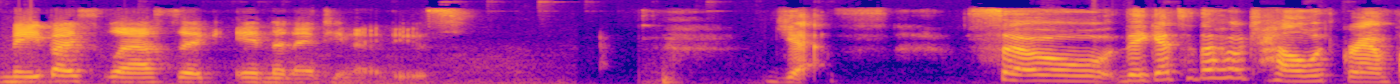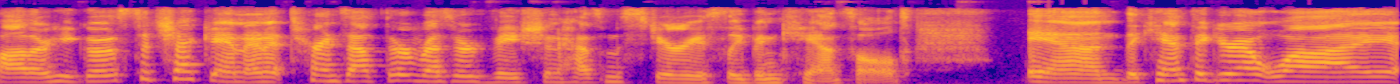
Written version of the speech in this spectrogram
made by Scholastic in the nineteen nineties. Yes. So they get to the hotel with grandfather. He goes to check in, and it turns out their reservation has mysteriously been canceled. And they can't figure out why,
